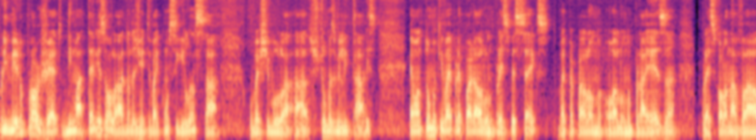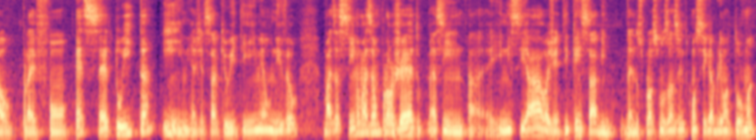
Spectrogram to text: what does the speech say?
primeiro projeto de matéria isolada onde a gente vai conseguir lançar o vestibular, as turmas militares. É uma turma que vai preparar o aluno para a SpaceX, vai preparar o aluno, para a ESA, para a Escola Naval, para a EFON, exceto ITA e IME. A gente sabe que o ITA e IME é um nível mais acima, mas é um projeto assim inicial. A gente, quem sabe, né, nos próximos anos a gente consiga abrir uma turma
